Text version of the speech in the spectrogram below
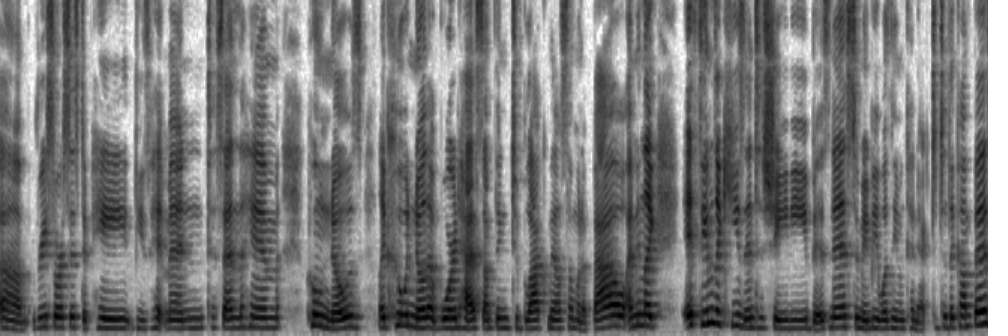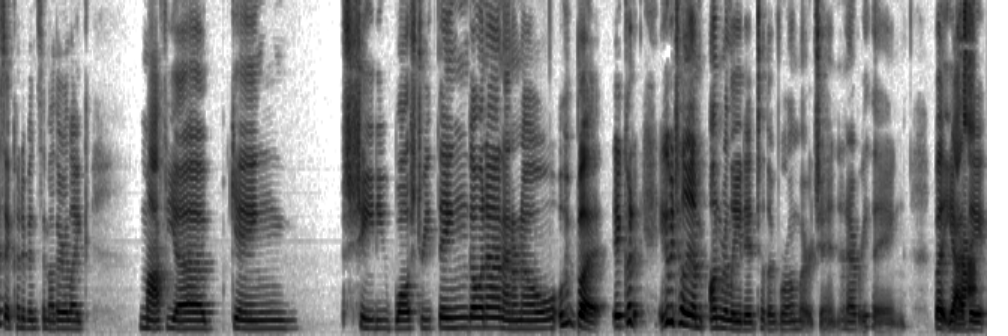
um, resources to pay these hitmen to send him? Who knows? Like, who would know that Ward has something to blackmail someone about? I mean, like, it seems like he's into shady business, so maybe it wasn't even connected to the compass. It could have been some other, like, mafia gang shady Wall Street thing going on. I don't know, but it could it could be totally un- unrelated to the Royal Merchant and everything. But yeah, yeah, they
